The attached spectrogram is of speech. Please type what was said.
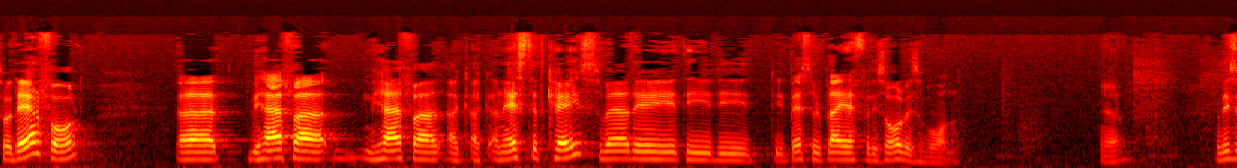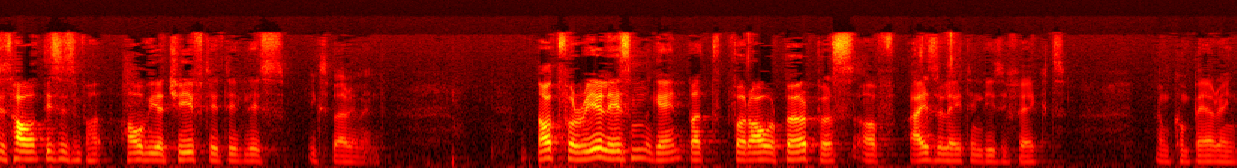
so therefore, uh, we have, a, we have a, a, a, nested case where the, the, the, the, best reply effort is always 1. Yeah. And this is, how, this is how we achieved it in this experiment. Not for realism, again, but for our purpose of isolating these effects and comparing,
